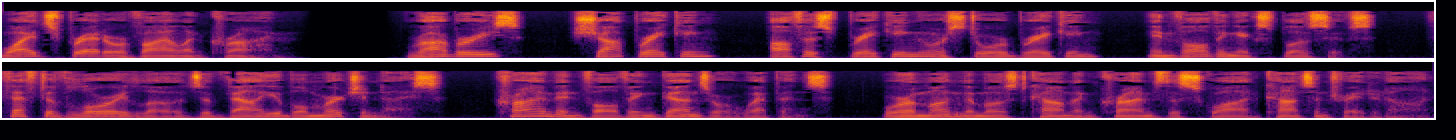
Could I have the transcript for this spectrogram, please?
widespread or violent crime. Robberies, shop breaking, office breaking or store breaking, involving explosives, theft of lorry loads of valuable merchandise, crime involving guns or weapons, were among the most common crimes the squad concentrated on.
